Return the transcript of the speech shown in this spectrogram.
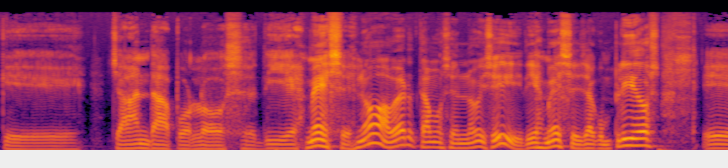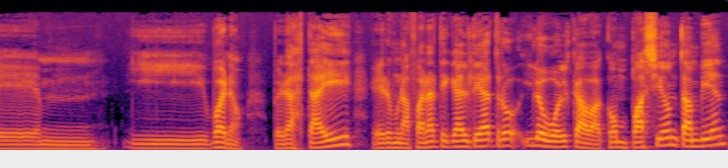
que ya anda por los 10 meses, ¿no? A ver, estamos en... Sí, 10 meses ya cumplidos. Eh, y bueno, pero hasta ahí era una fanática del teatro y lo volcaba con pasión también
